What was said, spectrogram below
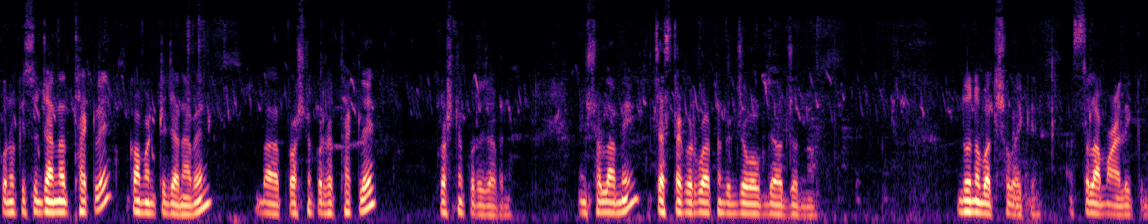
কোনো কিছু জানার থাকলে কমেন্টে জানাবেন বা প্রশ্ন করার থাকলে প্রশ্ন করে যাবেন। ইনশাল্লাহ আমি চেষ্টা করব আপনাদের জবাব দেওয়ার জন্য। ধন্যবাদ সবাইকে। আসসালামু আলাইকুম।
